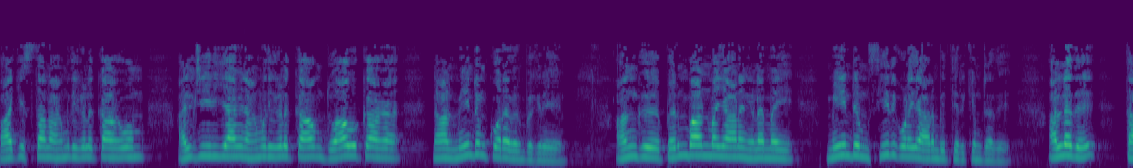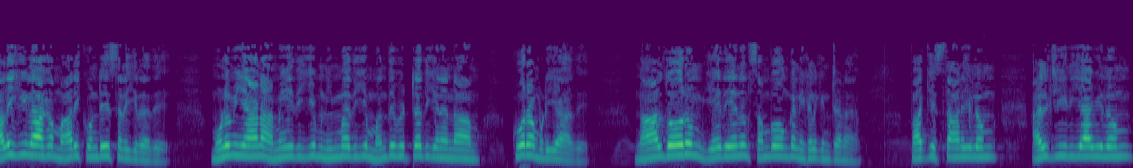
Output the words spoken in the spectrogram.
பாகிஸ்தான் அகமதிகளுக்காகவும் அல்ஜீரியாவின் அகமதிகளுக்காகவும் துவாவுக்காக நான் மீண்டும் கூற விரும்புகிறேன். அங்கு பெரும்பான்மையான நிலைமை மீண்டும் சீர்குலைய ஆரம்பித்திருக்கின்றது. அல்லது தலைகீழாக மாறிக்கொண்டே செல்கிறது. முழுமையான அமைதியும் நிம்மதியும் வந்துவிட்டது என நாம் கூற முடியாது. நாள்தோறும் ஏதேனும் சம்பவங்கள் நிகழ்கின்றன. பாகிஸ்தானிலும் அல்ஜீரியாவிலும்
